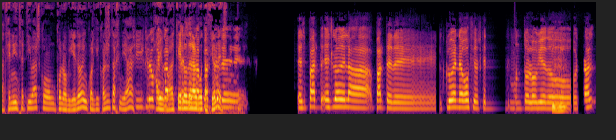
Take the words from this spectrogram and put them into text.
Hacer iniciativas con, con Oviedo en cualquier caso está genial. Sí, creo que Al la- igual que lo de las la parte votaciones. de- es parte, es lo de la parte del club de negocios que montó el Oviedo tal.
